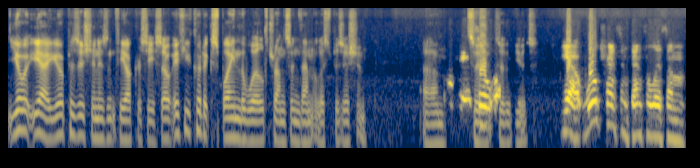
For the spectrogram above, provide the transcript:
your yeah, your position isn't theocracy. So, if you could explain the world transcendentalist position um, okay, to, so, to the views. Yeah, world transcendentalism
